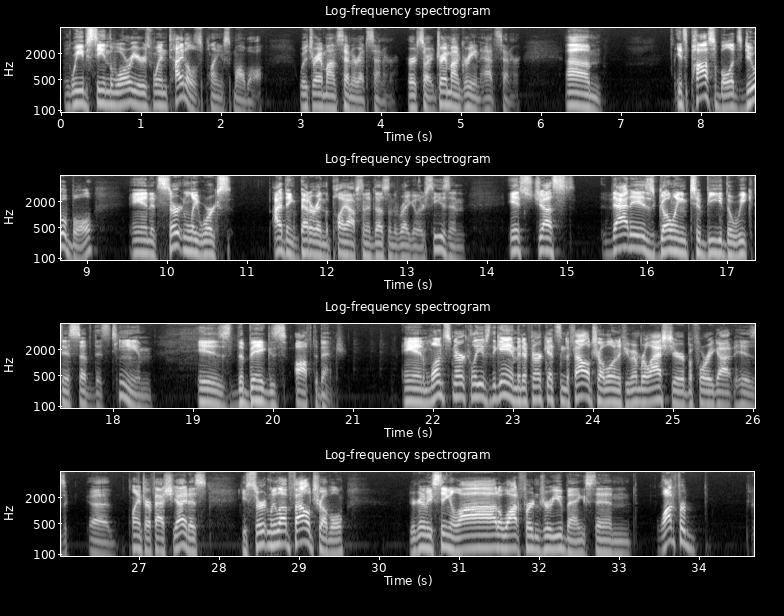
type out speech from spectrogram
we've seen the Warriors win titles playing small ball with Draymond Center at center, or sorry, Draymond Green at center. Um, it's possible, it's doable, and it certainly works. I think better in the playoffs than it does in the regular season. It's just that is going to be the weakness of this team is the bigs off the bench. And once Nurk leaves the game, and if Nurk gets into foul trouble, and if you remember last year before he got his uh, plantar fasciitis, he certainly loved foul trouble. You're going to be seeing a lot of Watford and Drew Eubanks, and Watford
